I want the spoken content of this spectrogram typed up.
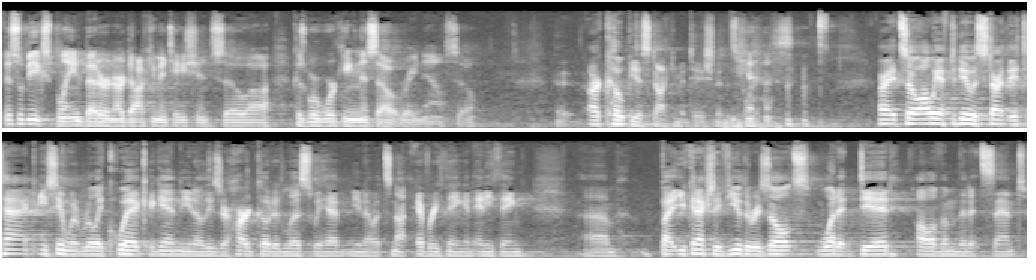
This will be explained better in our documentation, so because uh, we're working this out right now. So our copious documentation at this point. Yes. All right, so all we have to do is start the attack. You see it went really quick. Again, you know, these are hard-coded lists. We have, you know, it's not everything and anything. Um, but you can actually view the results, what it did, all of them that it sent.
